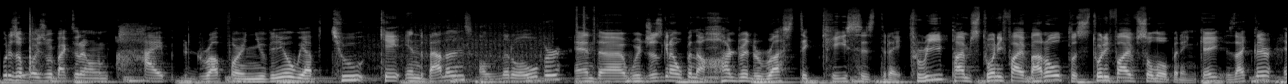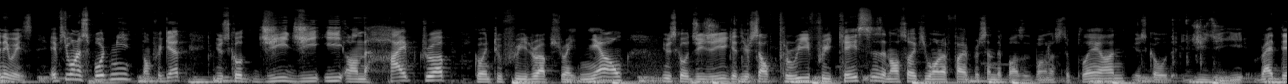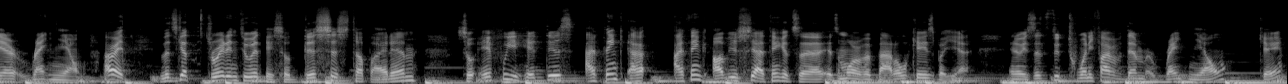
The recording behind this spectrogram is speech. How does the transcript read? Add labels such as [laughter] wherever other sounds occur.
What is up boys, we're back today on Hype Drop for a new video. We have 2k in the balance, a little over. And uh, we're just gonna open 100 rustic cases today. 3 times 25 battle plus 25 solo opening, okay? Is that clear? Anyways, if you want to support me, don't forget, use code GGE on Hype Drop go into free drops right now. Use code GG, get yourself three free cases and also if you want a five percent deposit bonus to play on use code gge right there right now. All right let's get straight into it. Okay so this is top item. So if we hit this i think uh, i think obviously i think it's a it's more of a battle case but yeah. Anyways let's do 25 of them right now okay?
